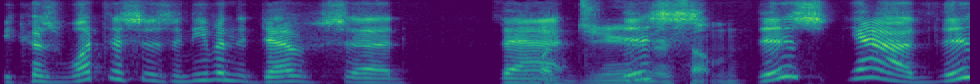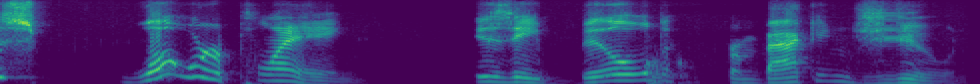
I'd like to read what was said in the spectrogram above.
Because what this is, and even the dev said that Like June or something. This, yeah, this, what we're playing is a build from back in June.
